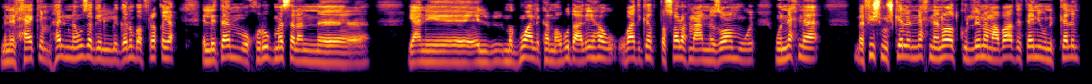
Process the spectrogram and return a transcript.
من الحاكم؟ هل النموذج اللي جنوب أفريقيا اللي تم وخروج مثلا يعني المجموعة اللي كان مقبوض عليها وبعد كده التصالح مع النظام وإن إحنا ما فيش مشكلة إن إحنا نقعد كلنا مع بعض تاني ونتكلم؟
